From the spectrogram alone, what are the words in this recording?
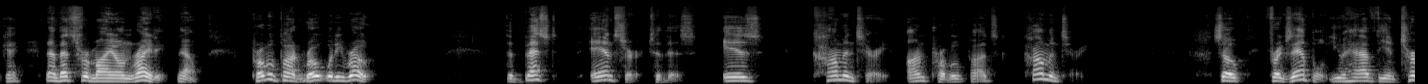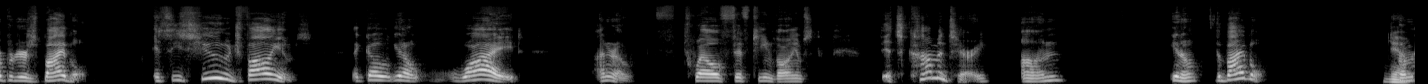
Okay. Now that's for my own writing. Now, Prabhupada wrote what he wrote. The best answer to this is commentary on Prabhupada's commentary. So, for example, you have the Interpreter's Bible. It's these huge volumes that go, you know, wide. I don't know, 12, 15 volumes. It's commentary on, you know, the Bible Yeah, from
